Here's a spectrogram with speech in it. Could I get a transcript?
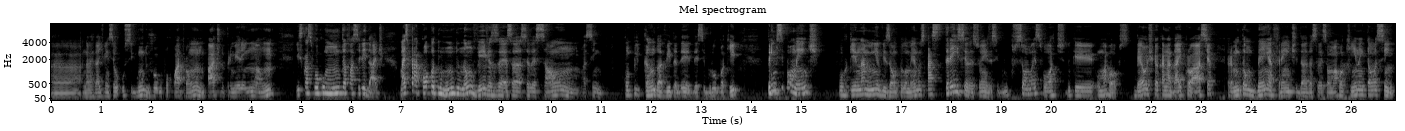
uh, na verdade, venceu o segundo jogo por 4 a 1 empate do primeiro em 1 a 1 e se classificou com muita facilidade. Mas para a Copa do Mundo, não vejo essa, essa seleção assim complicando a vida de, desse grupo aqui, principalmente porque, na minha visão, pelo menos, as três seleções desse grupo são mais fortes do que o Marrocos. Bélgica, Canadá e Croácia, para mim, estão bem à frente da, da seleção marroquina. Então, assim,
